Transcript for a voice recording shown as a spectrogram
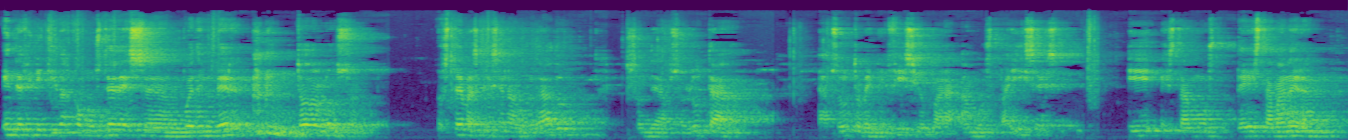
En definitiva, como ustedes eh, pueden ver, todos los, los, temas que se han abordado son de absoluta, absoluto beneficio para ambos países y estamos de esta manera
